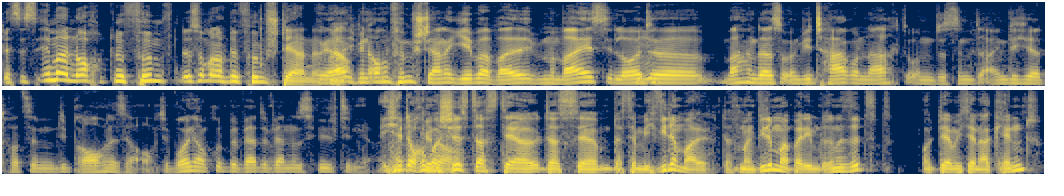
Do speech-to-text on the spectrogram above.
das ist immer noch eine fünf, das ist immer noch eine fünf Sterne. Ja, ich bin auch ein Fünf-Sterne-Geber, weil man weiß, die Leute machen das irgendwie Tag und Nacht und das sind eigentlich ja trotzdem, die brauchen es ja auch. Die wollen ja auch gut bewertet werden und es hilft ihnen ja. Ich hätte auch Genau. immer Schiss, dass der, dass der, dass der mich wieder mal, dass man wieder mal bei dem drin sitzt und der mich dann erkennt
